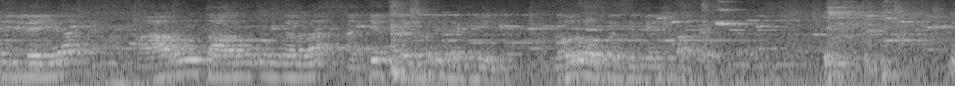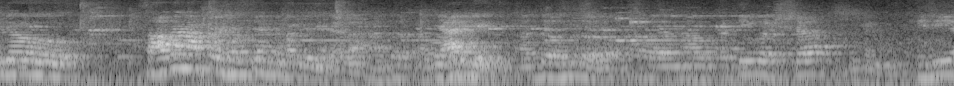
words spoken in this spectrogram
ಜಿಲ್ಲೆಯ ಆರು ತಾಲೂಕುಗಳ ಅಧ್ಯಕ್ಷರು ಇದಕ್ಕೆ ಗೌರವ ಉಪಸ್ಥಿತಿಯಲ್ಲಿ ಭಾಗವಹಿಸಿದ್ದಾರೆ ಇದು ಸಾಧನಾ ಪ್ರಶಸ್ತಿ ಅಂತ ಬಂದಿದ್ದೀರಲ್ಲ ಯಾರಿಗೆ? ಅದು ಒಂದು ನಾವು ಪ್ರತಿ ವರ್ಷ ಹಿರಿಯ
